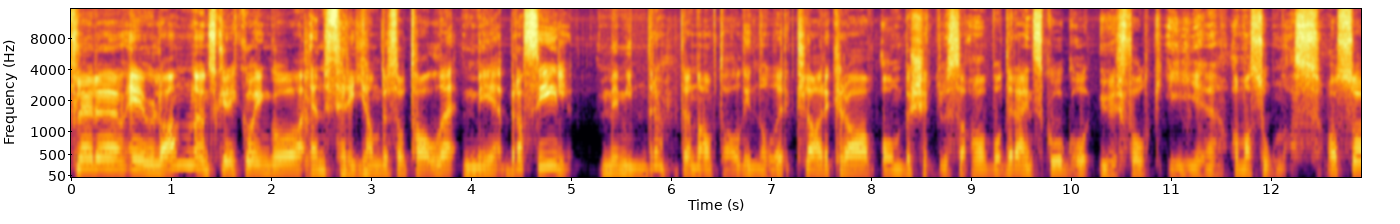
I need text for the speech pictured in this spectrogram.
Flere EU-land ønsker ikke å inngå en frihandelsavtale med Brasil, med mindre denne avtalen inneholder klare krav om beskyttelse av både regnskog og urfolk i Amazonas. Også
